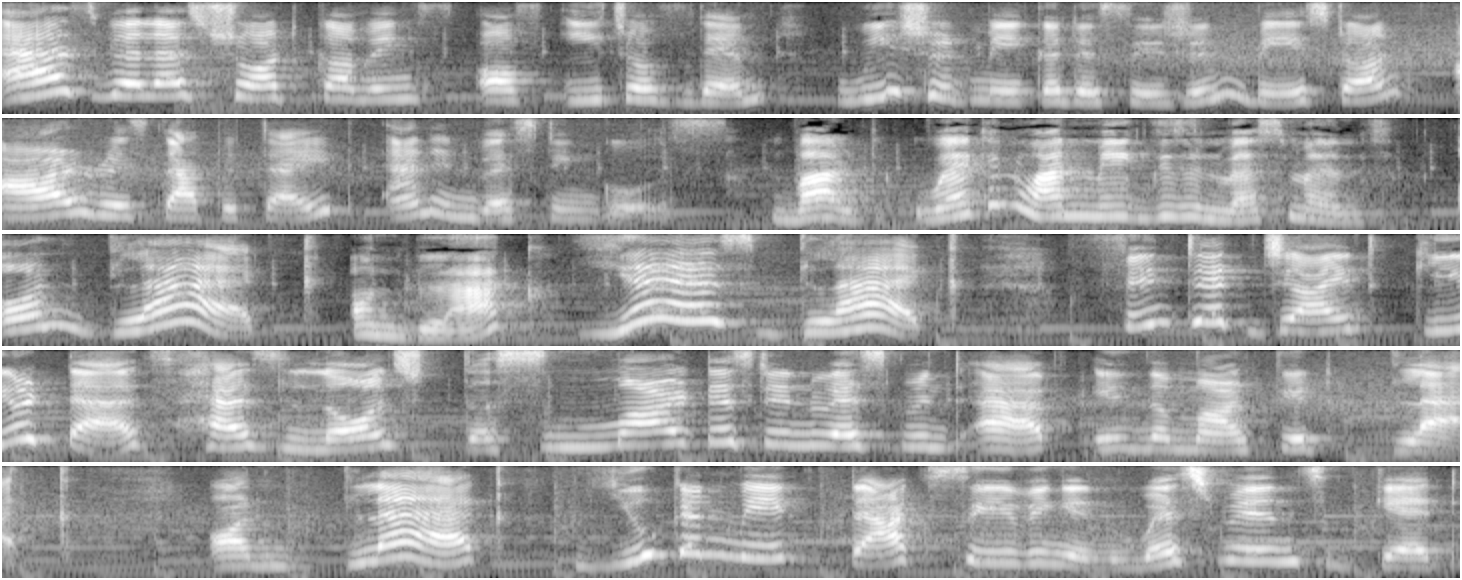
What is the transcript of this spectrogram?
as well as shortcomings of each of them, we should make a decision based on our risk appetite and investing goals. But where can one make these investments? On Black. On Black? Yes, Black. Fintech giant ClearTax has launched the smartest investment app in the market, Black. On Black, you can make tax saving investments, get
